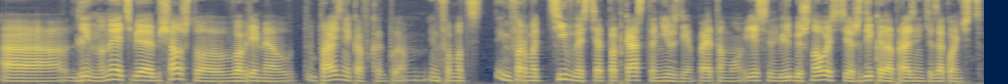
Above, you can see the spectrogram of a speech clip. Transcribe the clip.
длинную. Но я тебе обещал, что во время праздников как бы информа- информативности от подкаста не жди. Поэтому если любишь новости, жди, когда праздники закончатся.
